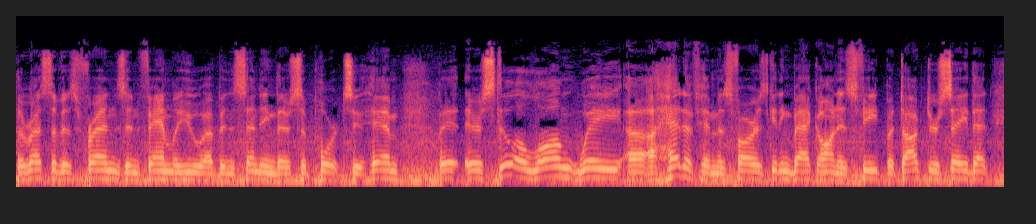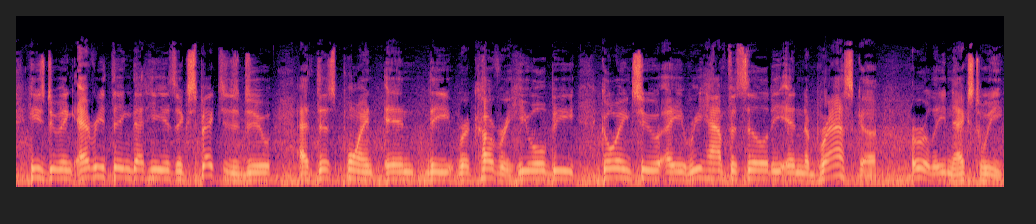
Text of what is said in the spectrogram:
the rest of his friends and family who have been sending their support to him. But there's still a long way uh, ahead of him as far as getting back on his feet. But doctors say that he's doing everything that he is expected to do at this point in the recovery. He will be going to a rehab facility in Nebraska early next week.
